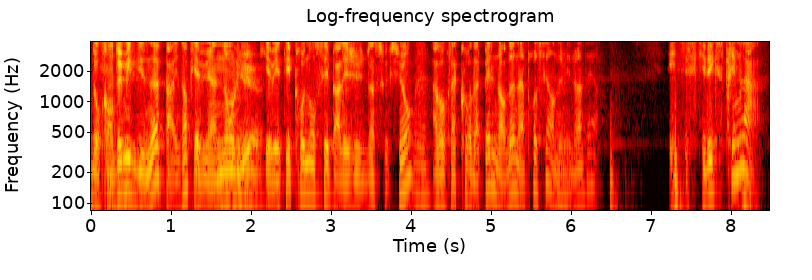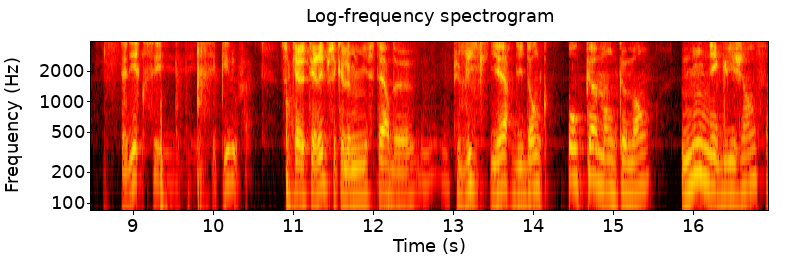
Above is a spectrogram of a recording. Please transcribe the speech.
Donc en 2019, par exemple, il y a eu un non-lieu qui avait été prononcé par les juges d'instruction hum. avant que la Cour d'appel leur donne un procès en 2021. Et c'est ce qu'il exprime là. C'est-à-dire que c'est pile ou face. Ce qui est terrible, c'est que le ministère de public, hier, dit donc aucun manquement ni négligence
